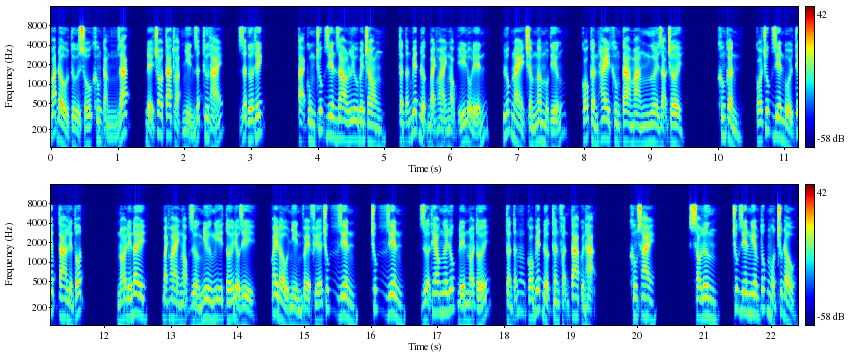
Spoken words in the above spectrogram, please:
bắt đầu từ số không cảm giác, để cho ta thoạt nhìn rất thư thái, rất ưa thích. Tại cùng trúc diên giao lưu bên trong tần tẫn biết được bạch hoài ngọc ý đồ đến, lúc này trầm ngâm một tiếng, có cần hay không ta mang ngươi dạo chơi? Không cần, có trúc diên bồi tiếp ta liền tốt. Nói đến đây, bạch hoài ngọc dường như nghĩ tới điều gì, quay đầu nhìn về phía trúc diên trúc diên, dựa theo ngươi lúc đến nói tới tần tẫn có biết được thân phận ta quyền hạn? Không sai. Sau lưng, trúc diên nghiêm túc một chút đầu,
